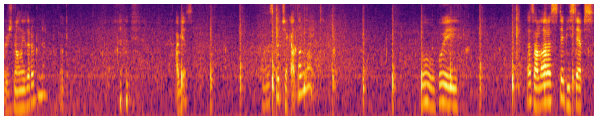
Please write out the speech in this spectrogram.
We're just gonna leave that open now? Okay. I guess. Well, let's go check out the light. Oh boy. That's a lot of steppy steps.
